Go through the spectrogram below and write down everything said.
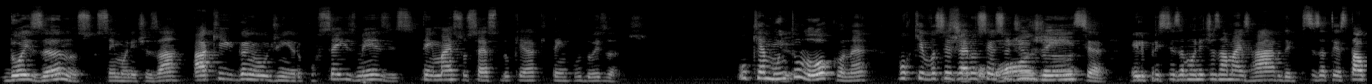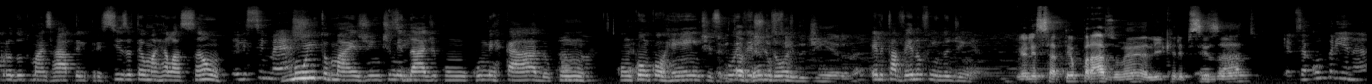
dois anos sem monetizar, a que ganhou dinheiro por seis meses tem mais sucesso do que a que tem por dois anos. O que é muito louco, né? Porque você gera um senso de urgência ele precisa monetizar mais rápido, ele precisa testar o produto mais rápido, ele precisa ter uma relação muito mais de intimidade com, com o mercado, com, uhum. com concorrentes, ele com tá investidores. Vendo o fim do dinheiro, né? Ele tá vendo o fim do dinheiro. Ele sabe ter o prazo, né? Ali que ele precisa. Exato. Que ele precisa cumprir, né?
